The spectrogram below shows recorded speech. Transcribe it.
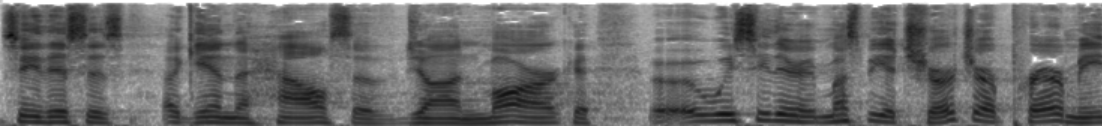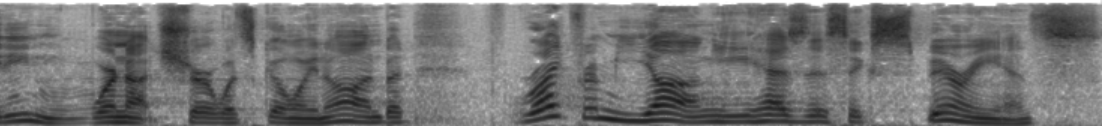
See, this is again the house of John Mark. Uh, we see there must be a church or a prayer meeting. We're not sure what's going on, but right from young, he has this experience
